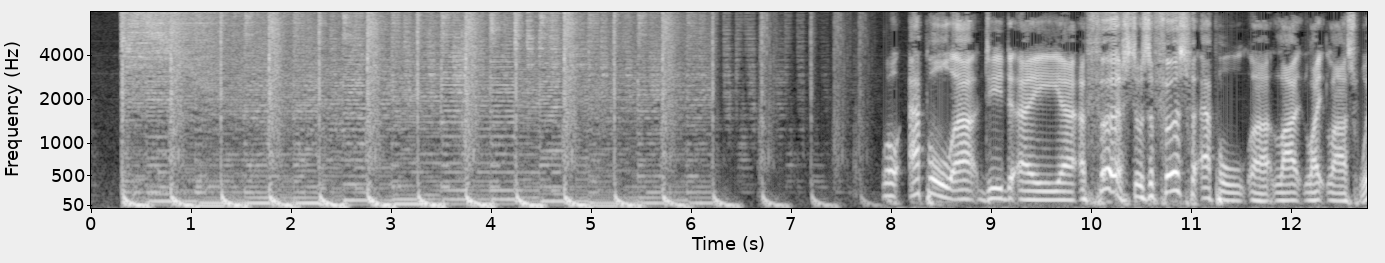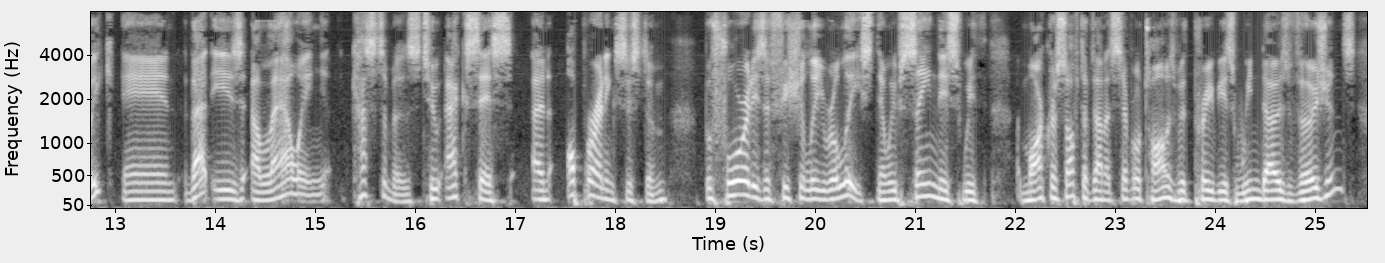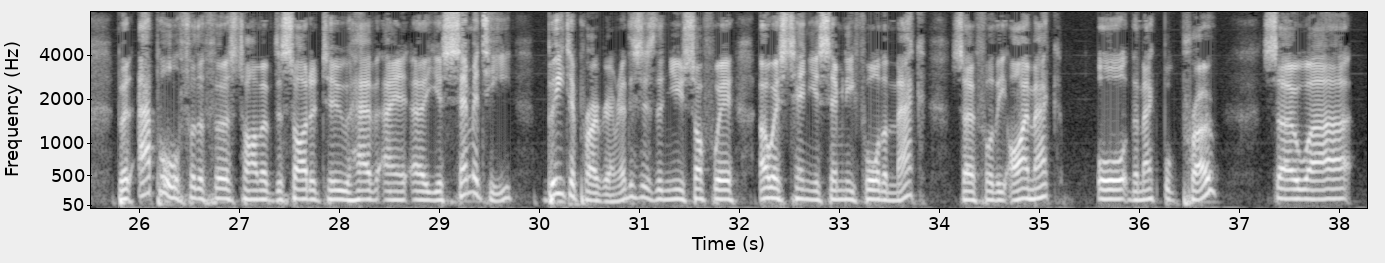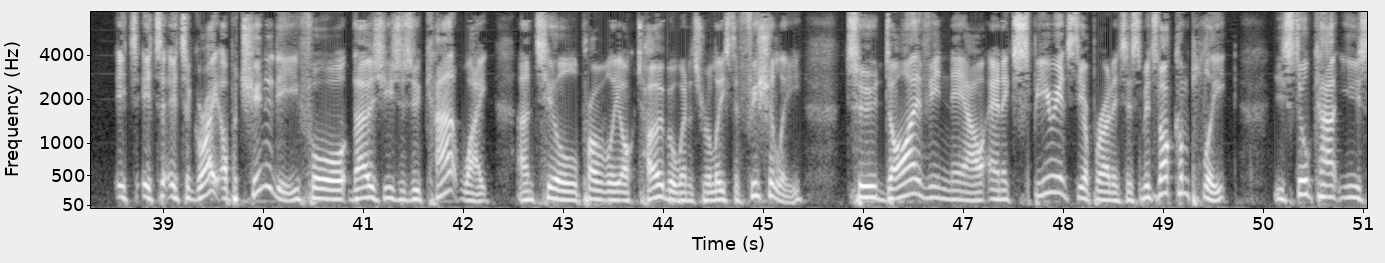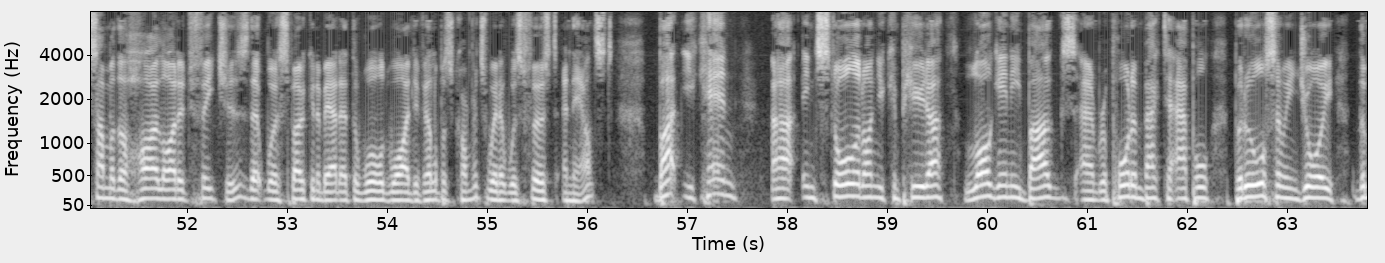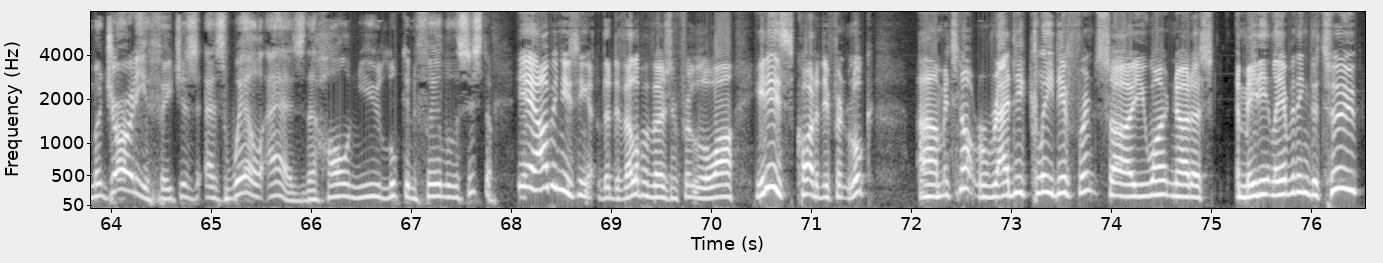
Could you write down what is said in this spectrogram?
Well, Apple uh, did a uh, a first. It was a first for Apple uh, la- late last week, and that is allowing customers to access an operating system before it is officially released. Now, we've seen this with Microsoft. I've done it several times with previous Windows versions, but Apple, for the first time, have decided to have a, a Yosemite beta program. Now, this is the new software OS 10 Yosemite for the Mac, so for the iMac or the MacBook Pro. So uh, it's it's it's a great opportunity for those users who can't wait until probably October when it's released officially to dive in now and experience the operating system. It's not complete. You still can't use some of the highlighted features that were spoken about at the Worldwide Developers Conference when it was first announced, but you can uh, install it on your computer, log any bugs, and report them back to Apple, but also enjoy the majority of features as well as the whole new look and feel of the system. Yeah, I've been using the developer version for a little while. It is quite a different look. Um, it's not radically different, so you won't notice immediately everything. The two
